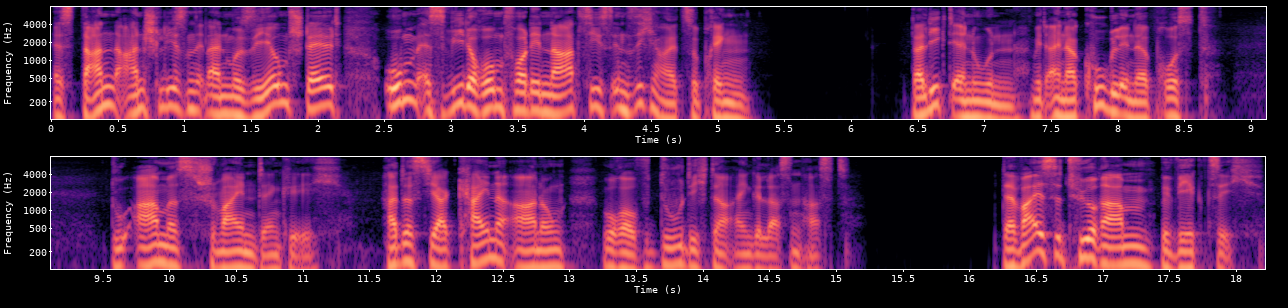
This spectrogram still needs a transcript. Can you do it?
es dann anschließend in ein Museum stellt, um es wiederum vor den Nazis in Sicherheit zu bringen. Da liegt er nun mit einer Kugel in der Brust. Du armes Schwein, denke ich, hattest ja keine Ahnung, worauf du dich da eingelassen hast. Der weiße Türrahmen bewegt sich.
